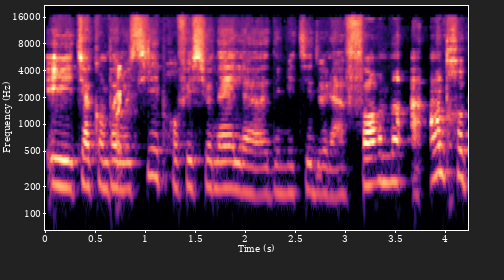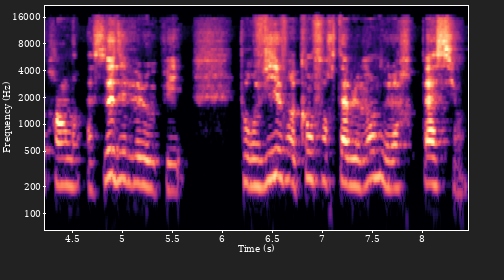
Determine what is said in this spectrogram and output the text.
et tu accompagnes aussi les professionnels euh, des métiers de la forme à entreprendre, à se développer pour vivre confortablement de leur passion.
